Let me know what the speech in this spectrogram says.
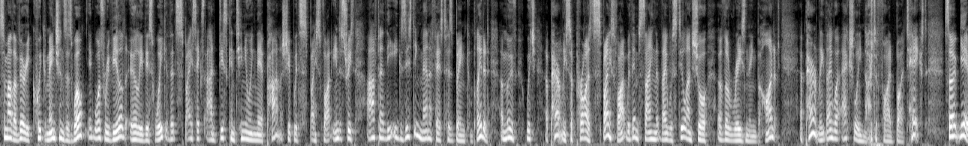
Some other very quick mentions as well. It was revealed early this week that SpaceX are discontinuing their partnership with Spaceflight Industries after the existing manifest has been completed, a move which apparently surprised Spaceflight with them saying that they were still unsure of the reasoning behind it. Apparently, they were actually notified by text. So, yeah,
